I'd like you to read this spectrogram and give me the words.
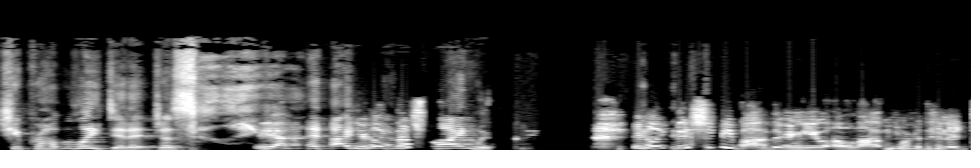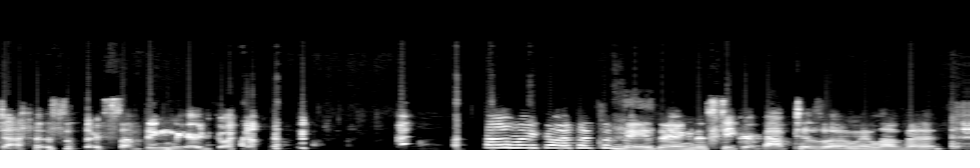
she probably did it just. Yeah. and I, You're like, I'm fine with. You're like, this should be bothering you a lot more than it does. There's something weird going on. oh my God, that's amazing. The secret baptism. I love it.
